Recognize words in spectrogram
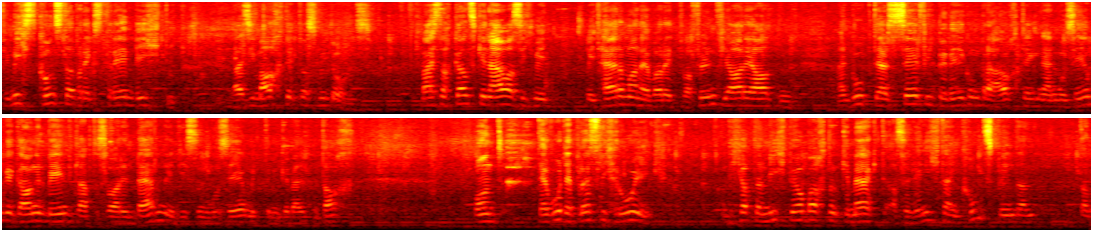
Für mich ist Kunst aber extrem wichtig, weil sie macht etwas mit uns. Ich weiß noch ganz genau, als ich mit, mit Hermann, er war etwa fünf Jahre alt, ein Bub, der sehr viel Bewegung brauchte, in ein Museum gegangen bin. Ich glaube, das war in Bern, in diesem Museum mit dem gewellten Dach. Und der wurde plötzlich ruhig. Und ich habe dann mich beobachtet und gemerkt, also wenn ich da in Kunst bin, dann, dann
